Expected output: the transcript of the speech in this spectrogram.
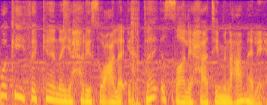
وكيف كان يحرص على إخفاء الصالحات من عمله؟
